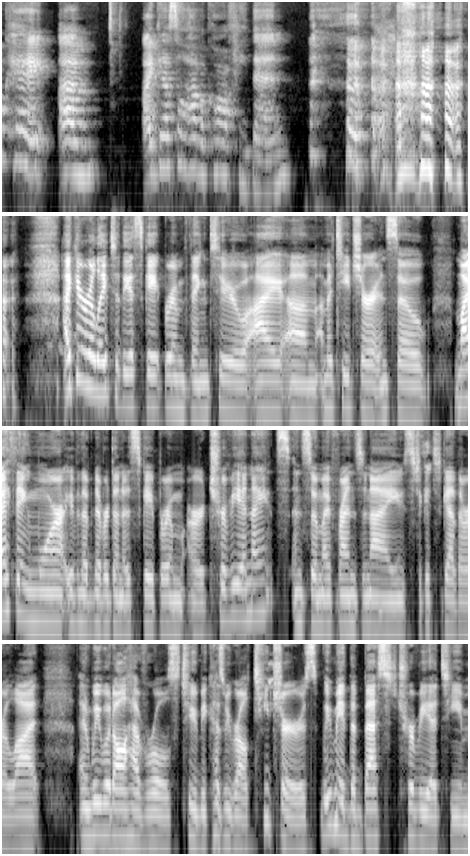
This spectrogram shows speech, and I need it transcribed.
okay. Um, I guess I'll have a coffee then. I can relate to the escape room thing too. I um, I'm a teacher, and so my thing more, even though I've never done an escape room, are trivia nights. And so my friends and I used to get together a lot, and we would all have roles too because we were all teachers. We made the best trivia team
